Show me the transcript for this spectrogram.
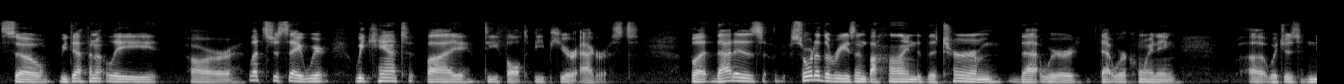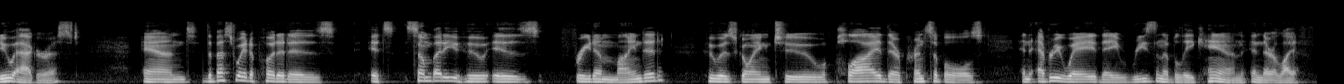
so we definitely are. Let's just say we're we can't by default be pure agorists, but that is sort of the reason behind the term that we're that we're coining, uh, which is new agorist. And the best way to put it is it's somebody who is freedom minded who is going to apply their principles in every way they reasonably can in their life.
